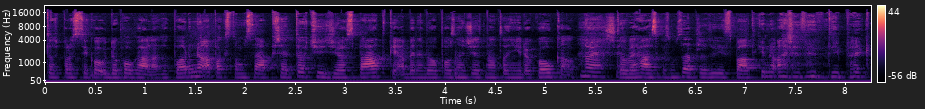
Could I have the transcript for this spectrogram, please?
to prostě jako dokoukal na to porno a pak se to musela přetočit, že jo, zpátky, aby nebylo poznat, že na to někdo koukal. No jasně. To VHS jsem musela přetočit zpátky, no a že ten týpek,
